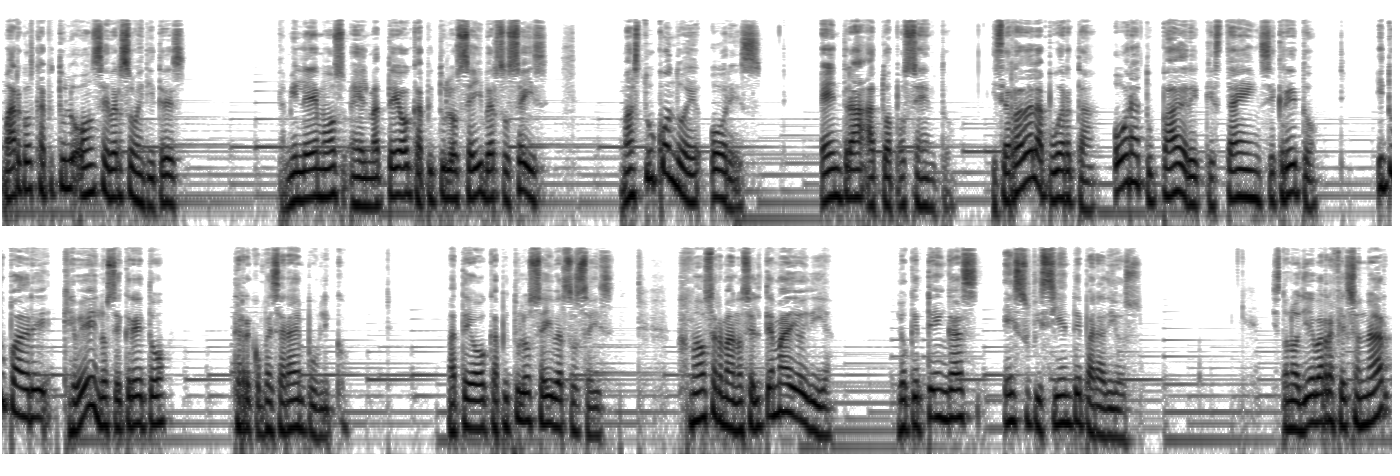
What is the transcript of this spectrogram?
Marcos capítulo 11, verso 23. También leemos el Mateo capítulo 6, verso 6. Mas tú cuando ores, entra a tu aposento y cerrada la puerta, ora a tu Padre que está en secreto, y tu Padre que ve en lo secreto, te recompensará en público. Mateo capítulo 6, verso 6. Amados hermanos, el tema de hoy día, lo que tengas es suficiente para Dios. Esto nos lleva a reflexionar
